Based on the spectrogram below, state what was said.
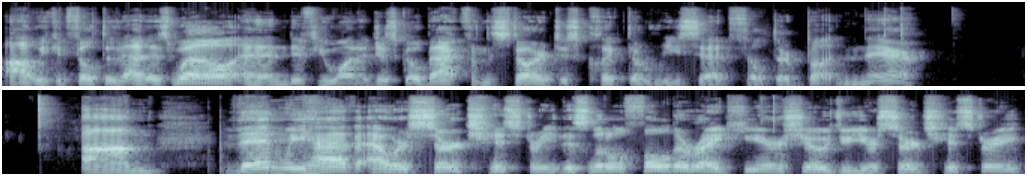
Uh, we could filter that as well. And if you want to just go back from the start, just click the reset filter button there. Um, then we have our search history. This little folder right here shows you your search history.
